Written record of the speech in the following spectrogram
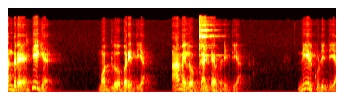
ಅಂದರೆ ಹೀಗೆ. ಮೊದಲು ಬರಿತೀಯ, ಆಮೇಲೆ ಗಂಟೆ ಹೊಡಿತೀಯ, ನೀರು ಕುಡಿತೀಯ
